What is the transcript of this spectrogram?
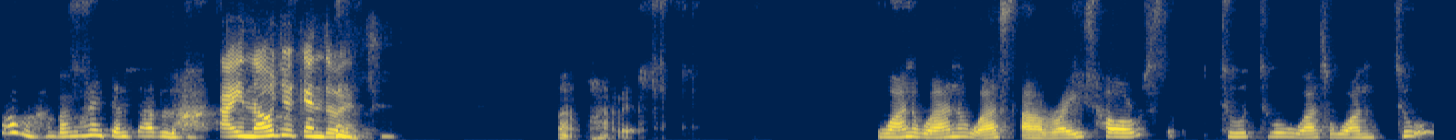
Oh, vamos a intentarlo. I know you can do it. Vamos a ver. One one was a race horse. Two two was one two.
